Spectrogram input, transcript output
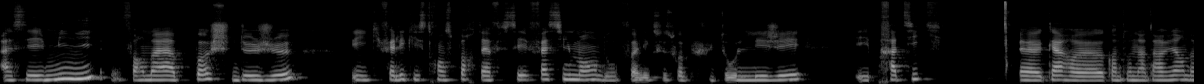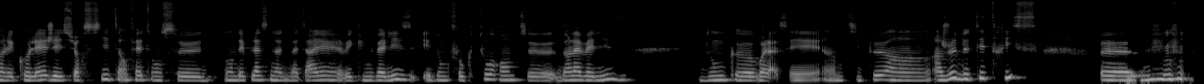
assez mini, format poche de jeu, et qu'il fallait qu'il se transporte assez facilement. Donc, il fallait que ce soit plutôt léger et pratique. car quand on intervient dans les collèges et sur site, en fait, on, se, on déplace notre matériel avec une valise et donc il faut que tout rentre dans la valise. Donc voilà, c'est un petit peu un, jeu de Tetris.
